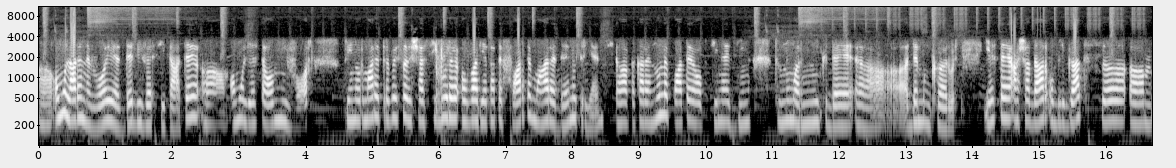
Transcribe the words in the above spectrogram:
uh, omul are nevoie de diversitate, uh, omul este omnivor, Prin urmare, trebuie să își asigure o varietate foarte mare de nutrienți uh, pe care nu le poate obține dintr-un număr mic de, uh, de mâncăruri. Este așadar obligat să, um,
